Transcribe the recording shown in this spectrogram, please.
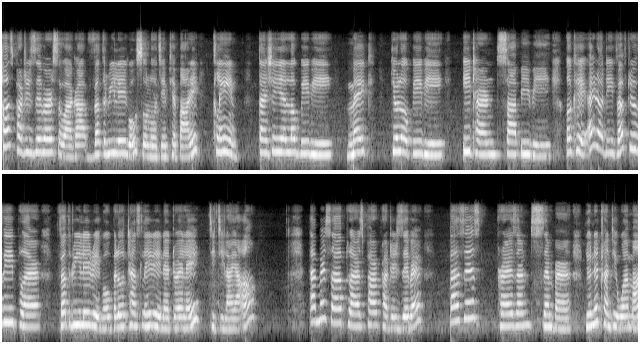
past participle ဆိုတာက verb 3လေးကိုဆိုလိုခြင်းဖြစ်ပါတယ် clean တန်ရှင်းရေးလုပ်ပြီးပြီ make ပြုလုပ်ပြီးပြီ eaten စားပြီးပြီ okay အဲ့တော့ဒီ verb to be plus verb 3လေးတွေကိုဘယ်လို translate တွေနဲ့တွဲလဲကြည့်ကြည့်လိုက်ရအောင် Amisa plus par participle passes present simple unit 21မှာ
